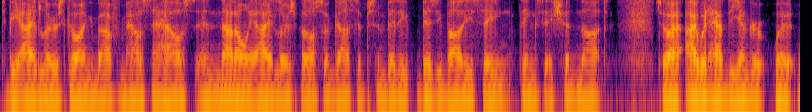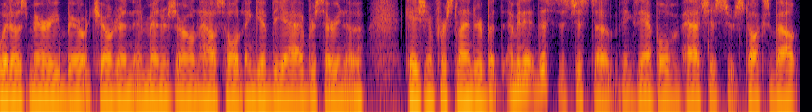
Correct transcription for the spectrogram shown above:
to be idlers, going about from house to house, and not only idlers, but also gossips and busybodies, saying things they should not. So I, I would have the younger widows marry, bear children, and manage their own household, and give the adversary no occasion for slander. But I mean, this is just an example of a passage which talks about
